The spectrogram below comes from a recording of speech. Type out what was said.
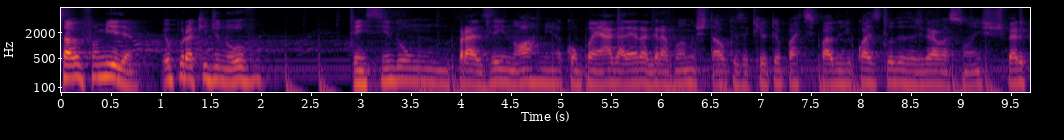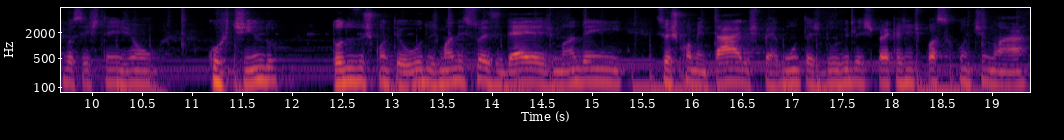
Salve família, eu por aqui de novo. Tem sido um prazer enorme acompanhar a galera gravando os talks aqui. Eu tenho participado de quase todas as gravações. Espero que vocês estejam curtindo todos os conteúdos. Mandem suas ideias, mandem seus comentários, perguntas, dúvidas para que a gente possa continuar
